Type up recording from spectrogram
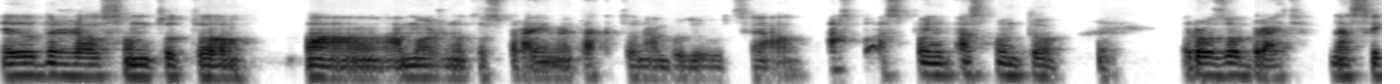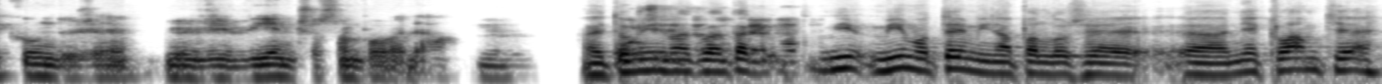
nedodržal som toto a, a možno to spravíme takto na budúce. Ale aspoň, aspoň, aspoň to rozobrať na sekundu, že, že viem, čo som povedal. Mm. Aj to mi Určite inak len tak mi- mimo témy napadlo, že uh, neklamte,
